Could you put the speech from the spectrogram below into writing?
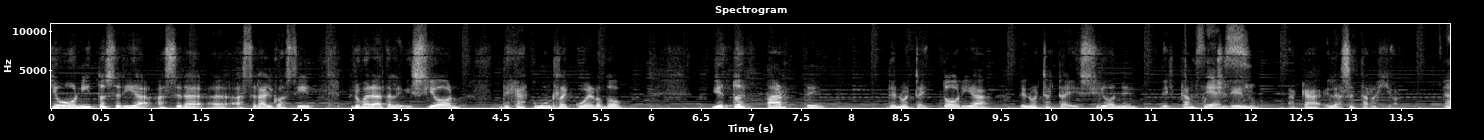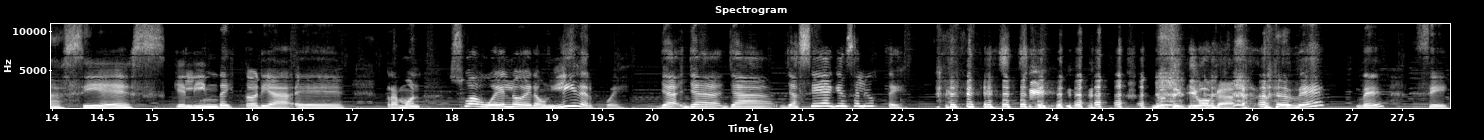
Qué bonito sería hacer, a- hacer algo así, pero para la televisión, dejar como un recuerdo. Y esto es parte de nuestra historia, de nuestras tradiciones, del campo chileno, acá en la sexta región. Así es. Qué linda historia, eh, Ramón. Su abuelo era un líder, pues. Ya, ya, ya, ya sé a quién salió usted. Sí, no se equivoca. ¿Ve? ¿Ve? Sí.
